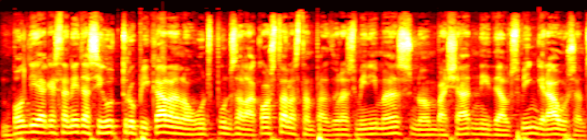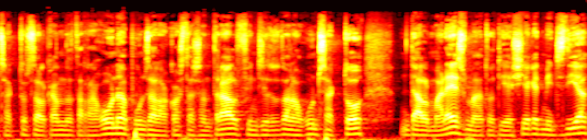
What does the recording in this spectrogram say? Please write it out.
Bon dia. Aquesta nit ha sigut tropical en alguns punts de la costa. Les temperatures mínimes no han baixat ni dels 20 graus en sectors del Camp de Tarragona, punts de la costa central, fins i tot en algun sector del Maresme. Tot i així, aquest migdia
